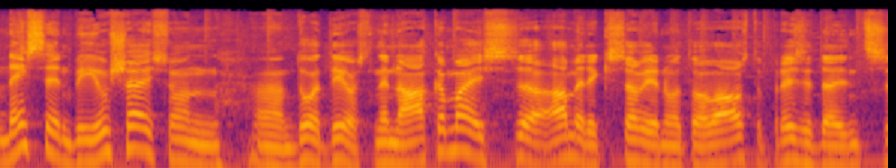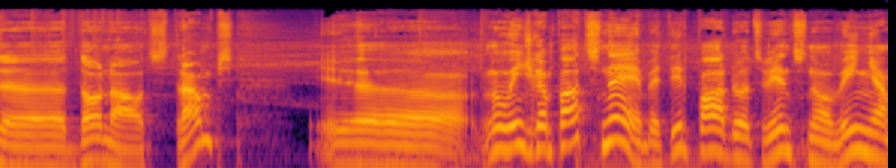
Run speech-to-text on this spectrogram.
nesen bijušais un uh, dod Dievs, ne nākamais uh, Amerikas Savienoto Valstu prezidents uh, Donalds Trumps. Uh, nu, viņš gan pats nē, bet ir pārdots viens no viņa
